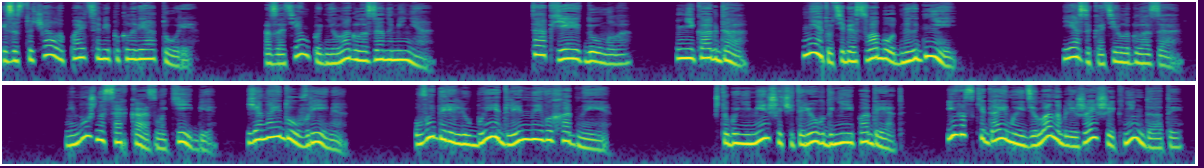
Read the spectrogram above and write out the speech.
и застучала пальцами по клавиатуре, а затем подняла глаза на меня. «Так я и думала. Никогда. Нет у тебя свободных дней». Я закатила глаза. «Не нужно сарказма, Киби. Я найду время. Выбери любые длинные выходные чтобы не меньше четырех дней подряд, и раскидай мои дела на ближайшие к ним даты», —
